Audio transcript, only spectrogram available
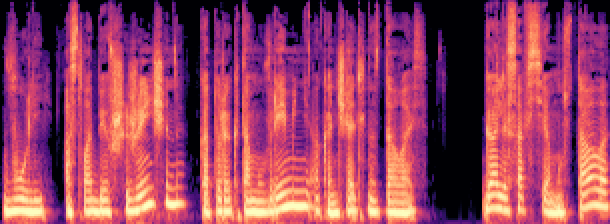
волей ослабевшей женщины, которая к тому времени окончательно сдалась. Галя совсем устала,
